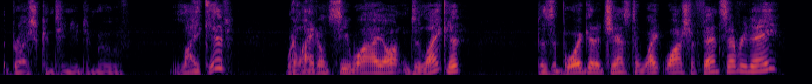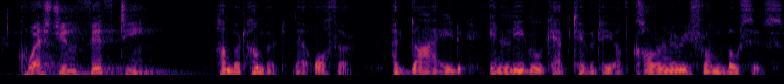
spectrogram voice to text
The brush continued to move. Like it? Well, I don't see why I oughtn't to like it. Does a boy get a chance to whitewash a fence every day? Question 15. Humbert Humbert, their author, had died in legal captivity of coronary thrombosis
